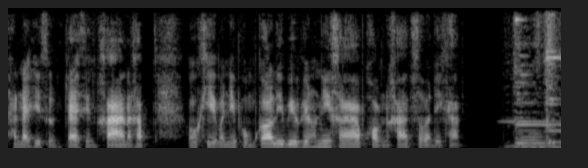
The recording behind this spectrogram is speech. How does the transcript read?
ท่านใดที่สนใจสินค้านะครับ โอเค วันนี้ผมก็รีวิวเพียงเท่านี้ครับ ขอบคุณครับ สวัสดีครับ Thank you.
